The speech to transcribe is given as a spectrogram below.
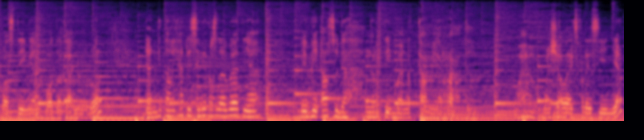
postingan foto Kak Nurul. Dan kita lihat di sini persahabat ya, BBL sudah ngerti banget kamera tuh. Wow, Masya Allah ekspresinya.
